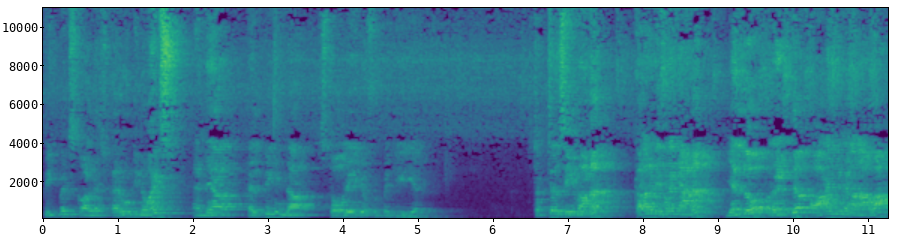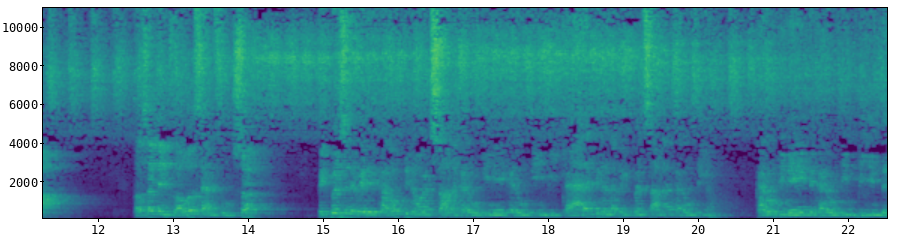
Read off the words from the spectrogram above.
pigments called as carotenoids and they are helping in the storage of material. Structure same on colour different ആണ്. യെല്ലോ റെഡ് ഓറഞ്ച് കളർ ആവാം. Present in flowers and fruits പിഗ്മെന്റ്സിന്റെ പേര് കരോട്ടിനോയിഡ്സ് ആണ്. കരോട്ടീൻ എ കരോട്ടീൻ ബി ക്യാരറ്റിലുള്ള പിഗ്മെന്റ്സ് ആണ് കരോട്ടീൻ കരോട്ടീൻ എ ഉണ്ട് കരോട്ടീൻ ബി ഉണ്ട്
